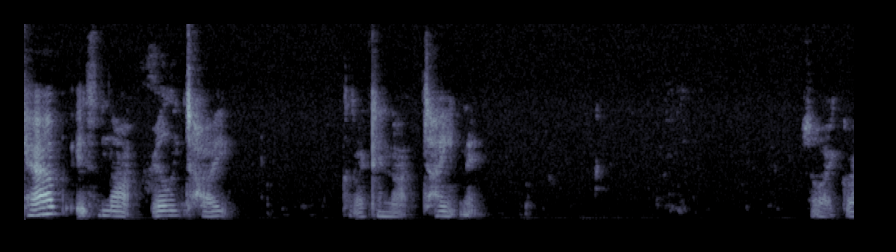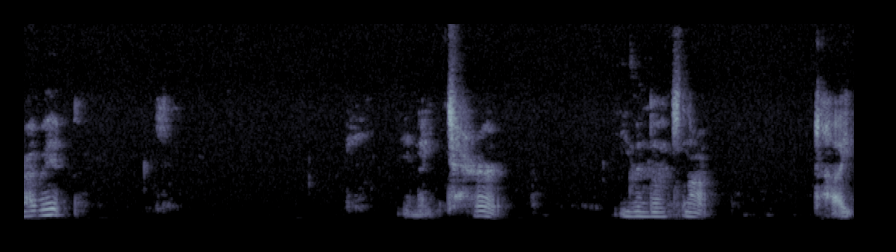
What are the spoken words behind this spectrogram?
cap is not really tight because I cannot tighten it. So I grab it and I turn even though it's not tight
